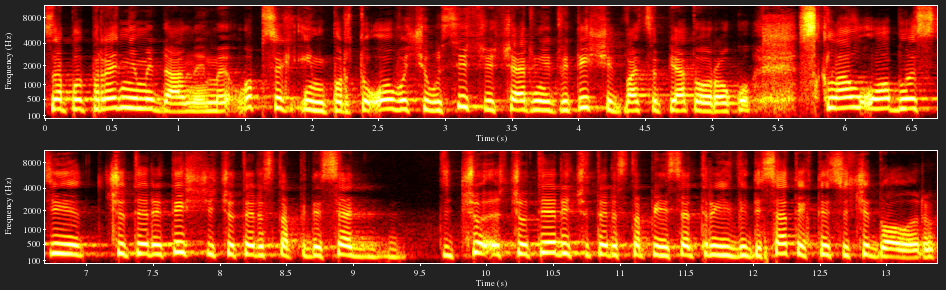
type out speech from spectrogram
За попередніми даними, обсяг імпорту овочів у січні-червні 2025 року склав у області 4450 4,453,2 тисячі доларів,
